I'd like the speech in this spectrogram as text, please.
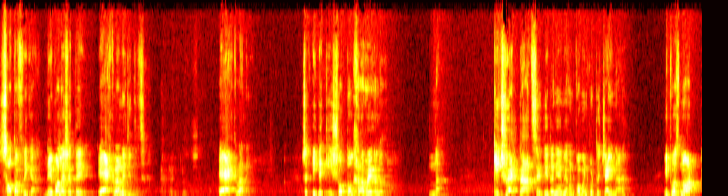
সাউথ আফ্রিকা, নেপালের সাথে এক রানে জিতেছে। এক রানে। এটা কি সব দল খারাপ হয়ে গেল? না। কিছু একটা আছে যেটা নিয়ে আমি এখন কমেন্ট করতে চাই না। ইট ওয়াজ নট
